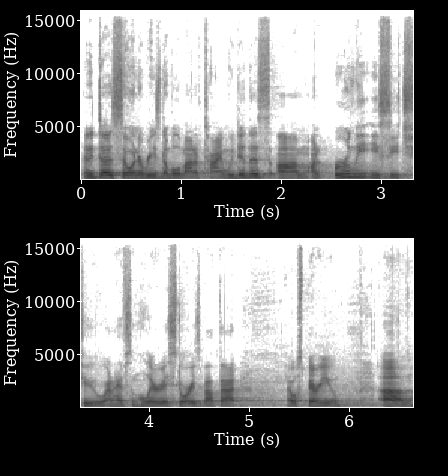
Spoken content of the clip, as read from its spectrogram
and it does so in a reasonable amount of time. We did this um, on early EC2, and I have some hilarious stories about that. I will spare you. Um,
